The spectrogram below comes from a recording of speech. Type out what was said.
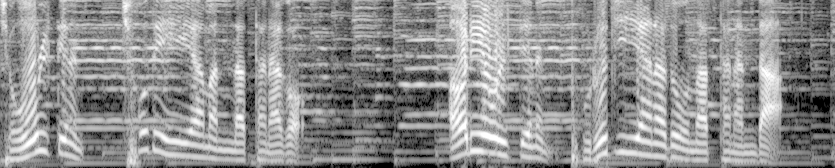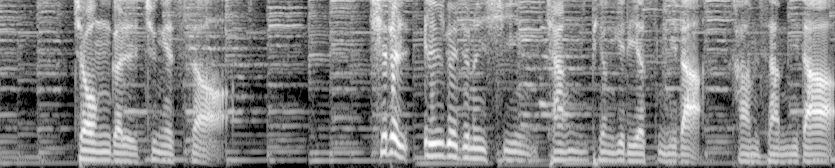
좋을 때는 초대해야만 나타나고 어려울 때는 부르지 않아도 나타난다. 좋은 글 중에서 시를 읽어주는 시인 장병길이었습니다. 감사합니다.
